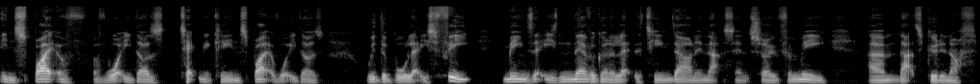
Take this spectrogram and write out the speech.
in spite of, of what he does technically, in spite of what he does with the ball at his feet, means that he's never going to let the team down in that sense. So for me, um, that's good enough.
